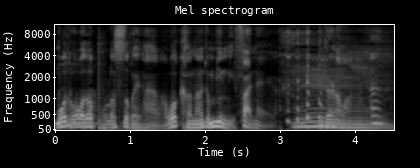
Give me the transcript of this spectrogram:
摩托，我都补了四回胎了，我可能就命里犯这个。你知道吗嗯，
